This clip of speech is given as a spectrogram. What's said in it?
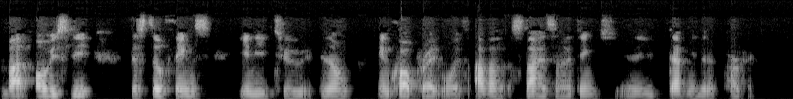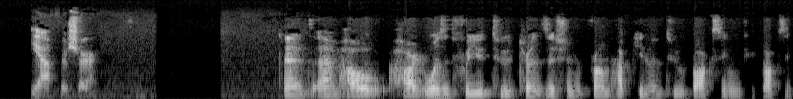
But obviously there's still things you need to you know incorporate with other styles and i think you definitely did it perfect. Yeah for sure. And um, how hard was it for you to transition from hapkido into boxing and kickboxing?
